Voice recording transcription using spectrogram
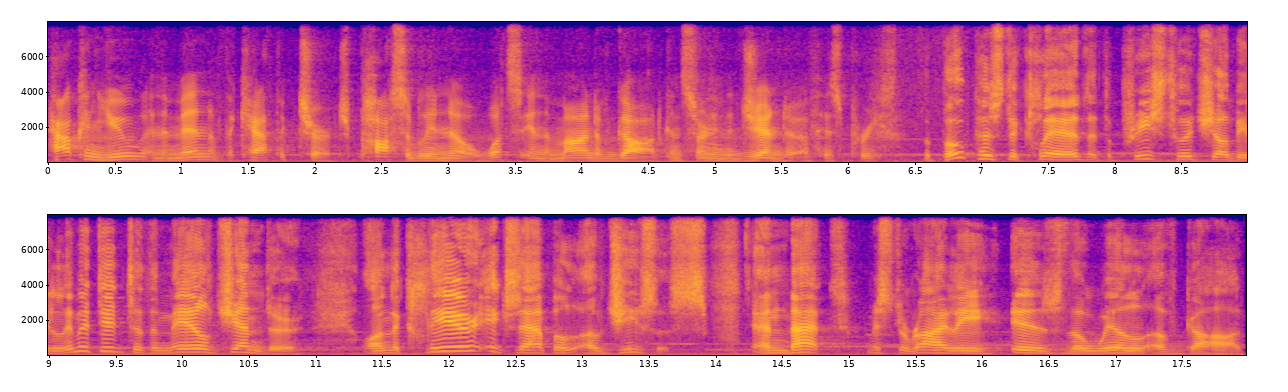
how can you and the men of the Catholic Church possibly know what's in the mind of God concerning the gender of his priest? The Pope has declared that the priesthood shall be limited to the male gender on the clear example of Jesus. And that, Mr. Riley, is the will of God.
